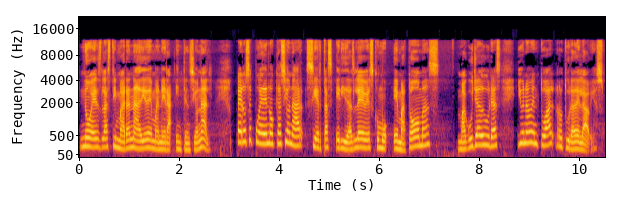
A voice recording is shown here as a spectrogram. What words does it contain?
no es lastimar a nadie de manera intencional, pero se pueden ocasionar ciertas heridas leves como hematomas, magulladuras y una eventual rotura de labios.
